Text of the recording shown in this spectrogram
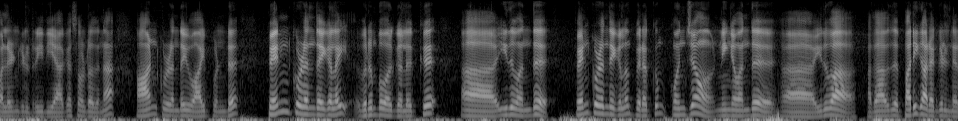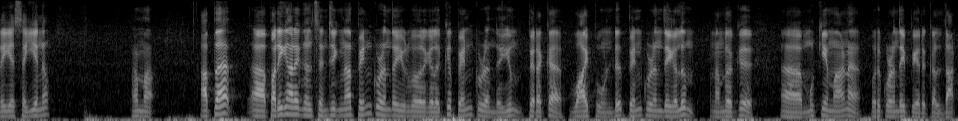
பலன்கள் ரீதியாக சொல்கிறதுன்னா ஆண் குழந்தை வாய்ப்புண்டு. பெண் குழந்தைகளை விரும்புபவர்களுக்கு இது வந்து பெண் குழந்தைகளும் பிறக்கும். கொஞ்சம் நீங்கள் வந்து இதுவாக அதாவது பரிகாரங்கள் நிறைய செய்யணும். ஆமாம் அப்போ பரிகாரங்கள் செஞ்சிங்கன்னா பெண் குழந்தை இருப்பவர்களுக்கு பெண் குழந்தையும் பிறக்க வாய்ப்பு உண்டு. பெண் குழந்தைகளும் நம்மளுக்கு முக்கியமான ஒரு குழந்தை பேருக்கள் தான்.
